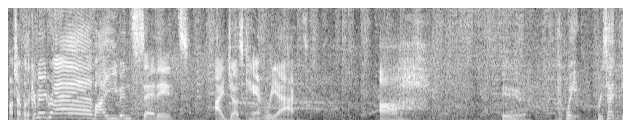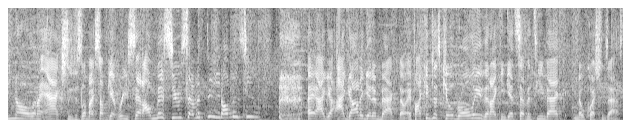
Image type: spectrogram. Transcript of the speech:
Watch out for the command grab. I even said it. I just can't react. Ah. Dude. Wait, reset? No, and I actually just let myself get reset. I'll miss you, 17. I'll miss you. Hey, I, got, I gotta get him back, though. If I can just kill Broly, then I can get 17 back. No questions asked.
